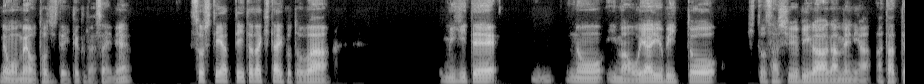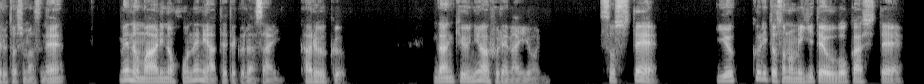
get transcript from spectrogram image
でも目を閉じていてくださいね。そしてやっていただきたいことは、右手の今親指と人差し指側が目に当たってるとしますね。目の周りの骨に当ててください。軽く。眼球には触れないように。そして、ゆっくりとその右手を動かして、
